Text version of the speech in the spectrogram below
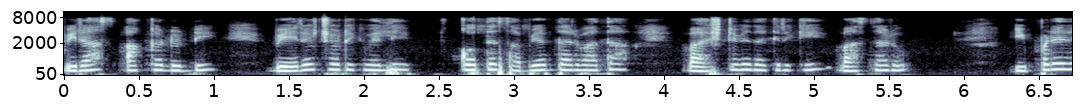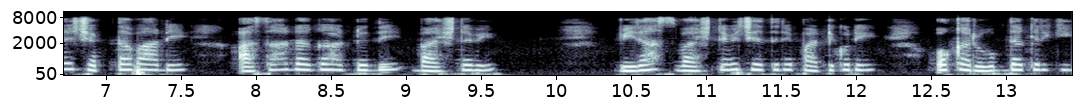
విరాస్ అక్కడి నుండి వేరే చోటికి వెళ్ళి కొంత సమయం తర్వాత వైష్ణవి దగ్గరికి వస్తాడు. ఇప్పుడైనా చెప్తావా అని అసహనంగా అంటుంది వైష్ణవి. విరాస్ వైష్ణవి చేతిని పట్టుకుని ఒక రూమ్ దగ్గరికి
